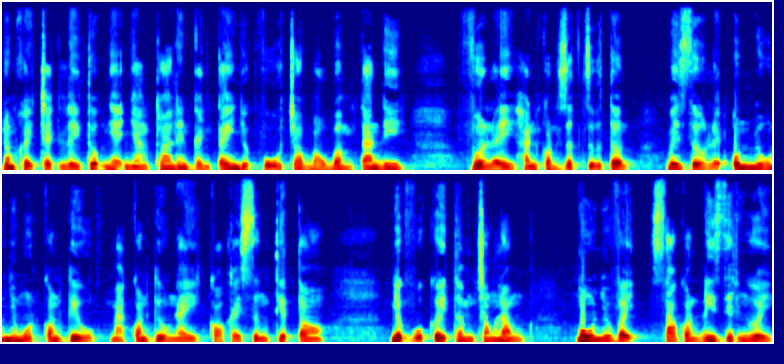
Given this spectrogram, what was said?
Lâm Khải Trạch lấy thuốc nhẹ nhàng thoa lên cánh tay nhược vũ cho báu bầm tan đi. Vừa lấy hắn còn rất dữ tợn, bây giờ lại ôn nhu như một con cừu mà con cừu này có cái sừng thiệt to. Nhược vũ cười thầm trong lòng, ngu như vậy sao còn đi giết người.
